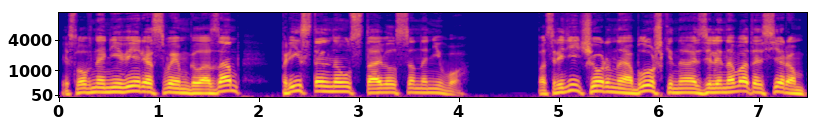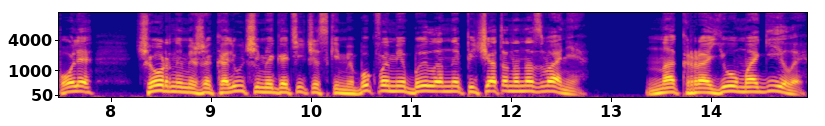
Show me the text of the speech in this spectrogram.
и, словно не веря своим глазам, пристально уставился на него. Посреди черной обложки на зеленовато-сером поле черными же колючими готическими буквами было напечатано название «На краю могилы».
